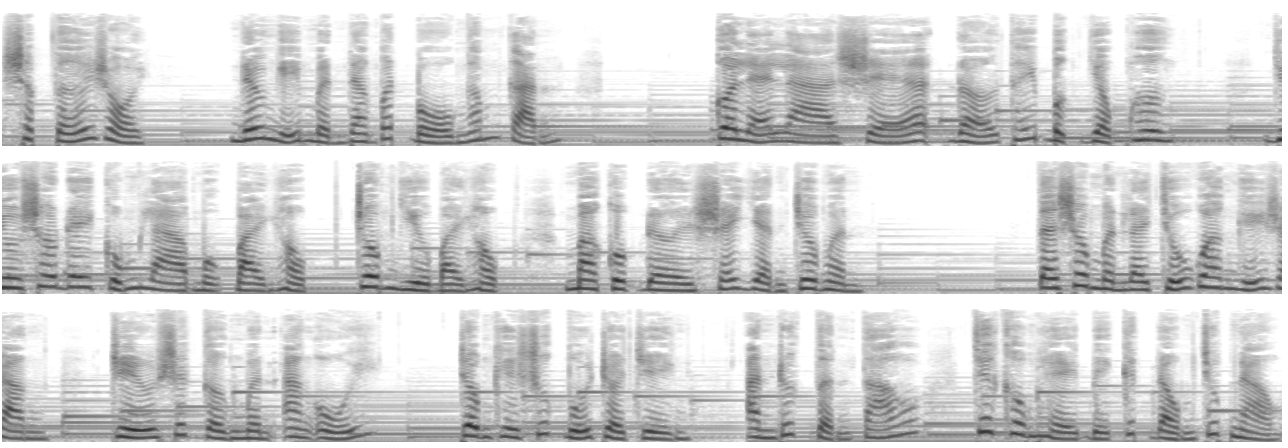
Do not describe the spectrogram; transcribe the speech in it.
Sắp tới rồi, nếu nghĩ mình đang bách bộ ngắm cảnh, có lẽ là sẽ đỡ thấy bực dọc hơn. Dù sau đây cũng là một bài học trong nhiều bài học mà cuộc đời sẽ dành cho mình. Tại sao mình lại chủ quan nghĩ rằng Triệu sẽ cần mình an ủi, trong khi suốt buổi trò chuyện anh rất tỉnh táo chứ không hề bị kích động chút nào.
